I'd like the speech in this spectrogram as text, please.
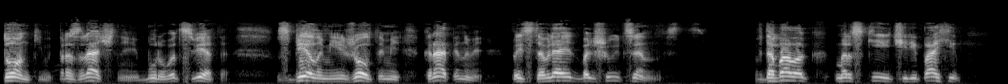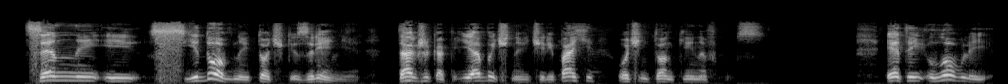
тонкими, прозрачными, бурого цвета, с белыми и желтыми крапинами, представляет большую ценность. Вдобавок морские черепахи ценные и съедобной точки зрения, так же, как и обычные черепахи, очень тонкие на вкус. Этой ловлей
